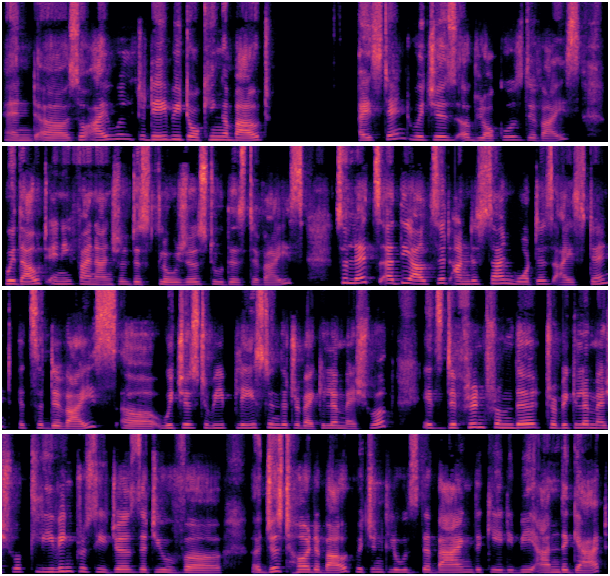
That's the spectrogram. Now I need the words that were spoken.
And uh, so I will today be talking about iStent, which is a Glaukos device without any financial disclosures to this device. So let's at the outset understand what is iStent. It's a device uh, which is to be placed in the trabecular meshwork. It's different from the trabecular meshwork cleaving procedures that you've uh, uh just heard about, which includes the bang, the KDB, and the GAT.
